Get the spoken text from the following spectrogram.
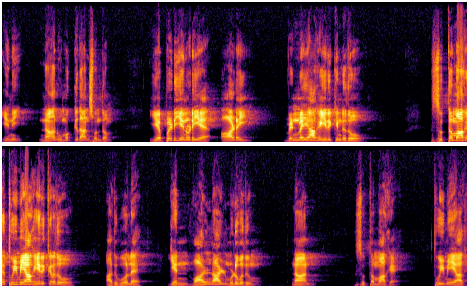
இனி நான் உமக்கு தான் சொந்தம். எப்படி என்னுடைய ஆடை வெண்மையாக இருக்கின்றதோ சுத்தமாக தூய்மையாக இருக்கிறதோ அதுபோல என் வாழ்நாள் முழுவதும் நான் சுத்தமாக தூய்மையாக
